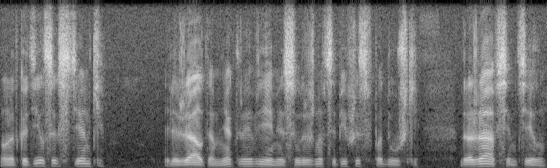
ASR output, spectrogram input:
Он откатился к стенке и лежал там некоторое время, судорожно вцепившись в подушки, дрожа всем телом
